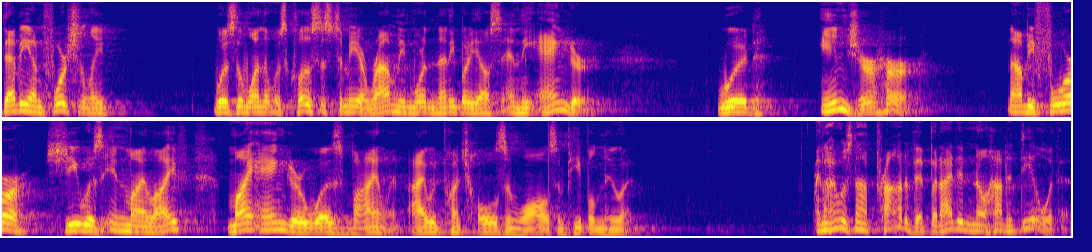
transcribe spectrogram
Debbie, unfortunately, was the one that was closest to me, around me more than anybody else, and the anger would injure her. Now, before she was in my life, my anger was violent. I would punch holes in walls, and people knew it. And I was not proud of it, but I didn't know how to deal with it.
